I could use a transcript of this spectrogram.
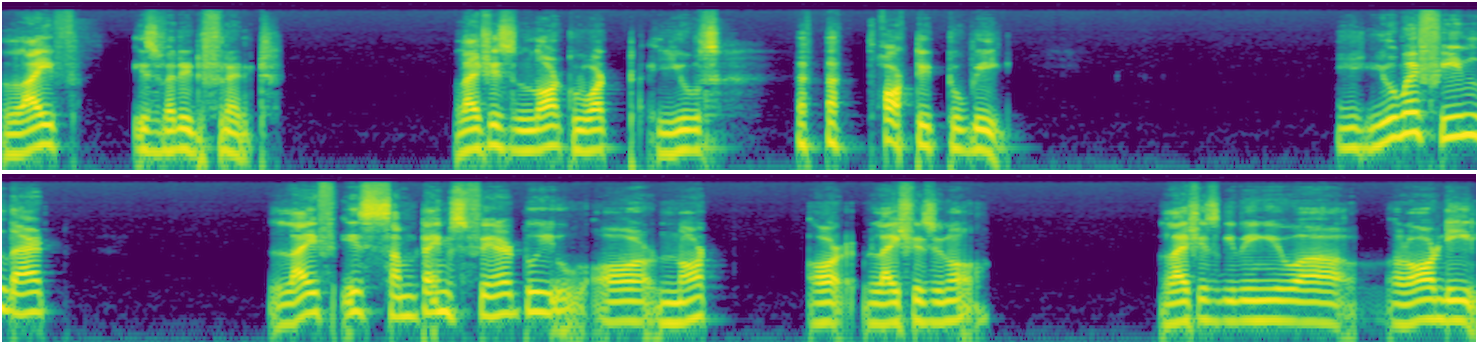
life is very different. Life is not what you thought it to be. You may feel that life is sometimes fair to you or not or life is you know life is giving you a raw deal.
